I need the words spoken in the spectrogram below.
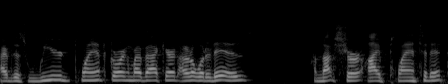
I have this weird plant growing in my backyard. I don't know what it is. I'm not sure I planted it.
